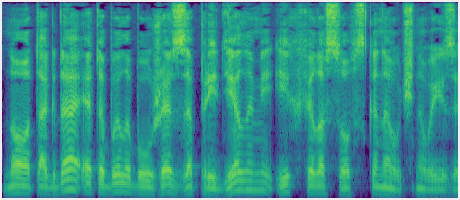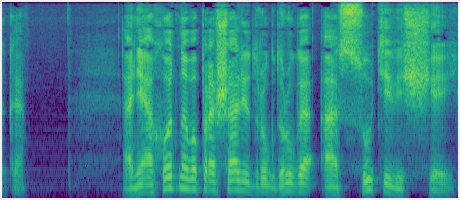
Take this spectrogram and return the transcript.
но тогда это было бы уже за пределами их философско-научного языка. Они охотно вопрошали друг друга о сути вещей,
